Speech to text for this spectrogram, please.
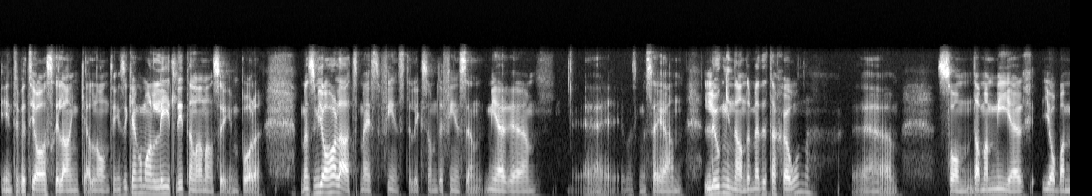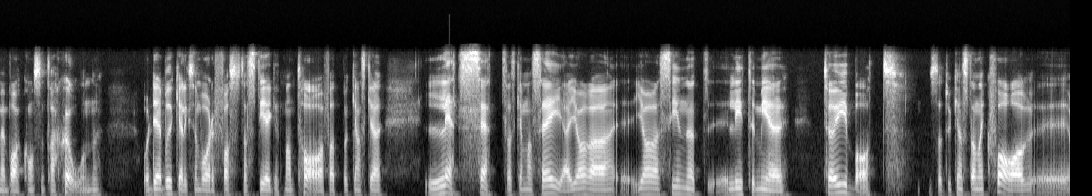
inte vet jag, Sri Lanka eller någonting, så kanske man har en lite, lite annan syn på det. Men som jag har lärt mig så finns det liksom, det finns en mer, eh, eh vad ska man säga, en lugnande meditation. Ehm, som, där man mer jobbar med bara koncentration. Och det brukar liksom vara det första steget man tar för att på ett ganska lätt sätt, vad ska man säga, göra, göra sinnet lite mer töjbart så att du kan stanna kvar eh,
